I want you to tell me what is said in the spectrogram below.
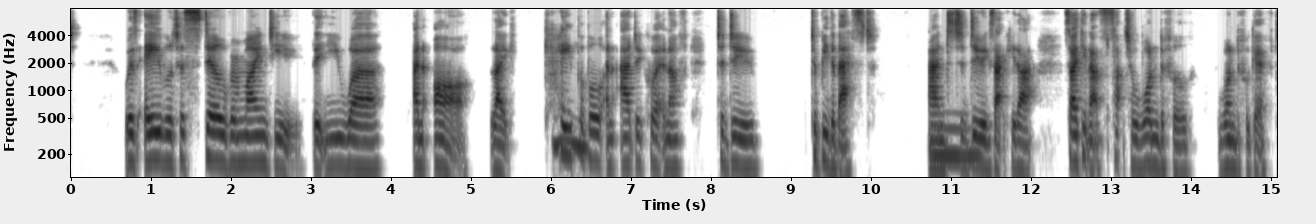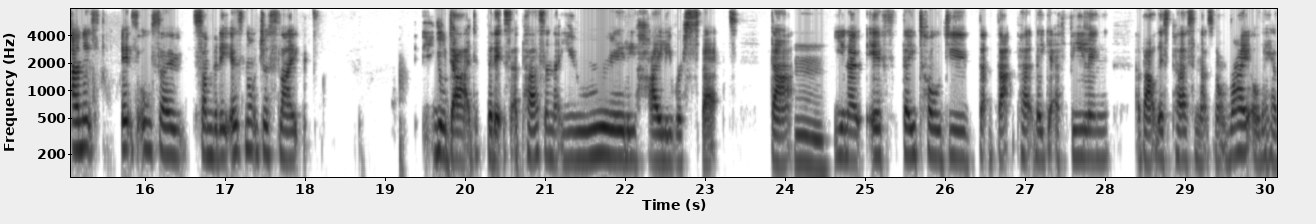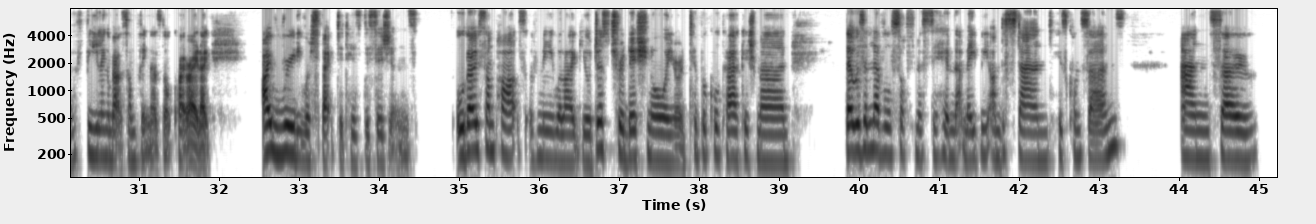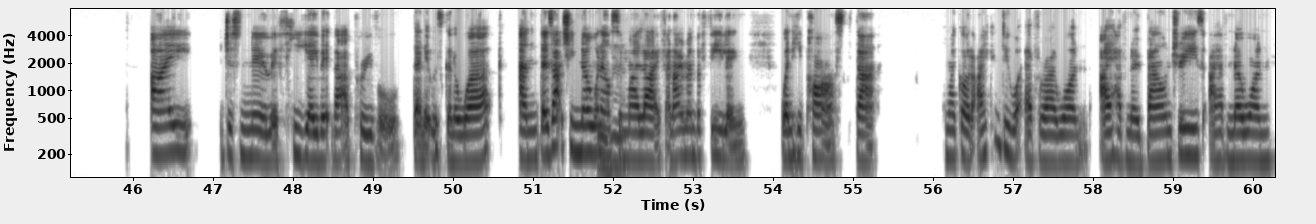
was able to still remind you that you were and are like Mm. capable and adequate enough to do to be the best and to do Mm. exactly that so i think that's such a wonderful wonderful gift and it's it's also somebody it's not just like your dad but it's a person that you really highly respect that Mm, you know if they told you that that per- they get a feeling about this person that's not right or they have a feeling about something that's not quite right. Like i really respected his decisions. Although some parts of me were like you're just traditional you're a typical turkish man there was a level of softness to him that made me understand his concerns. And so i just knew if he gave it that approval then it was going to work. And there's actually no one else in Mhm. my life. And i remember feeling when he passed that oh my god i can do whatever i want. I have no boundaries. I have no one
